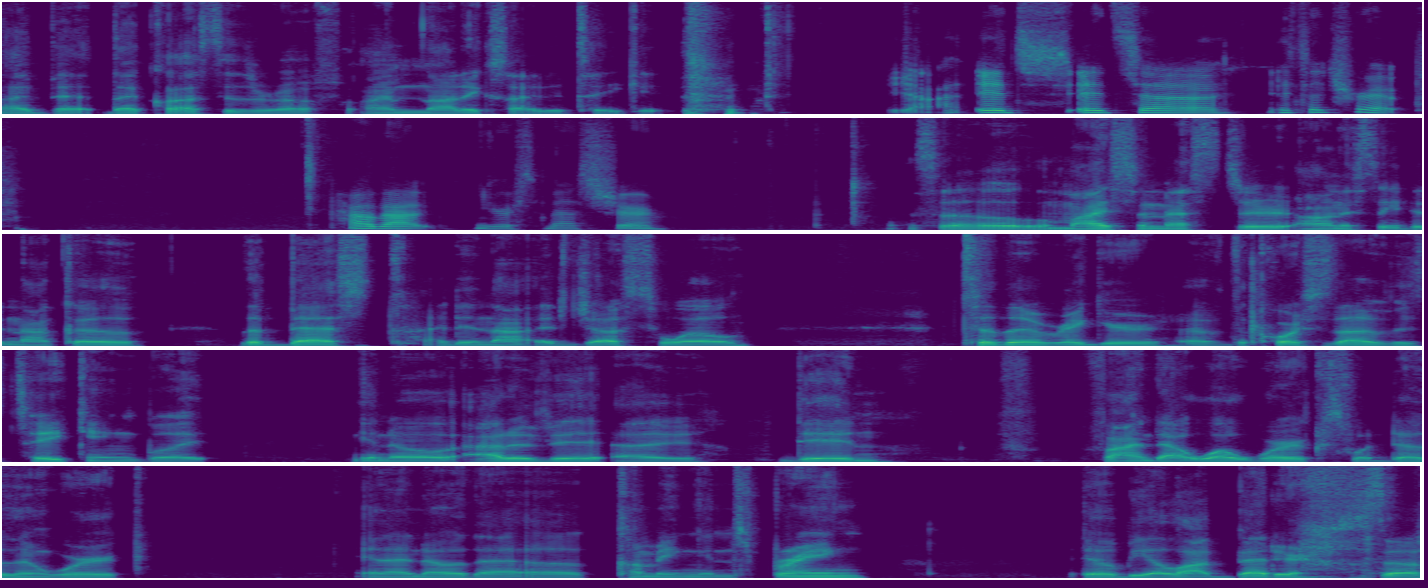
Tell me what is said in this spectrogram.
I bet that class is rough. I'm not excited to take it. yeah, it's it's a it's a trip. How about your semester? So my semester honestly did not go the best. I did not adjust well to the rigor of the courses I was taking, but you know, out of it, I did find out what works, what doesn't work, and I know that uh, coming in spring, it'll be a lot better. So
